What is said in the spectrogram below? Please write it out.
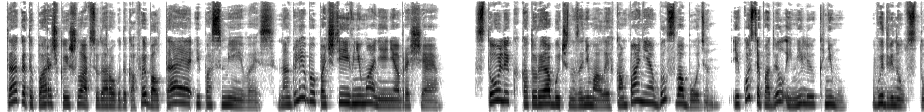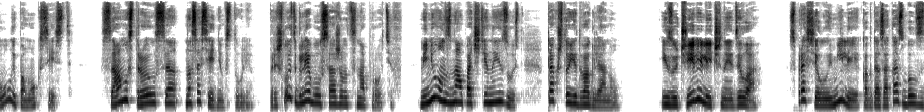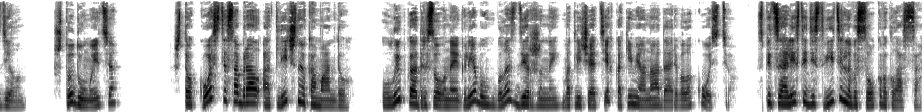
Так эта парочка и шла всю дорогу до кафе, болтая и посмеиваясь, на Глеба почти и внимания не обращая. Столик, который обычно занимала их компания, был свободен, и Костя подвел Эмилию к нему. Выдвинул стул и помог сесть. Сам устроился на соседнем стуле. Пришлось Глебу усаживаться напротив. Меню он знал почти наизусть, так что едва глянул. «Изучили личные дела?» — спросил у Эмилии, когда заказ был сделан. «Что думаете?» Что Костя собрал отличную команду. Улыбка, адресованная Глебу, была сдержанной, в отличие от тех, какими она одаривала Костю. Специалисты действительно высокого класса.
